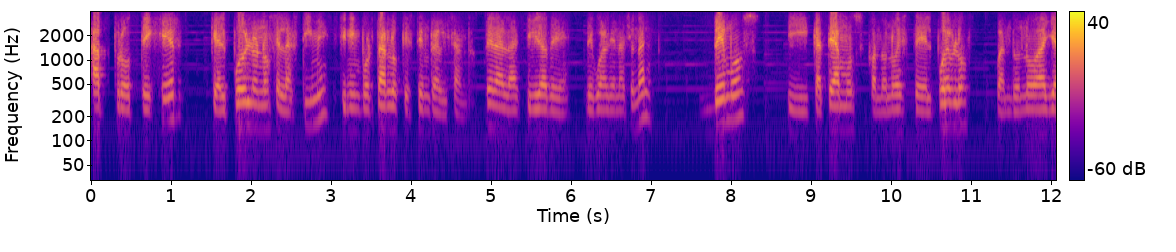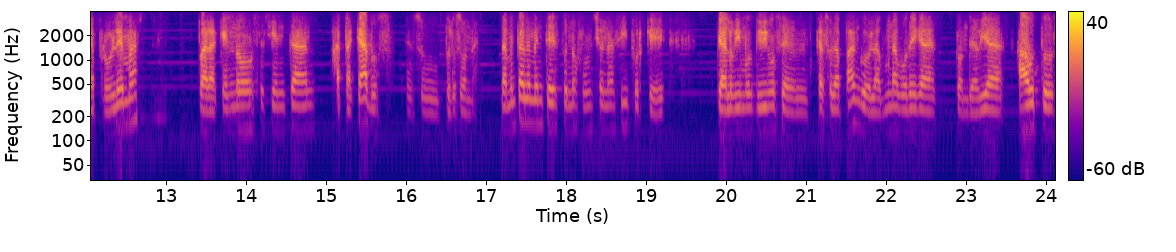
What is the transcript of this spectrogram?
a proteger que el pueblo no se lastime sin importar lo que estén realizando. Era la actividad de, de Guardia Nacional. Vemos y cateamos cuando no esté el pueblo, cuando no haya problemas, para que no se sientan atacados en su persona. Lamentablemente esto no funciona así porque ya lo vimos, vivimos en el caso de Apango, la, una bodega donde había autos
